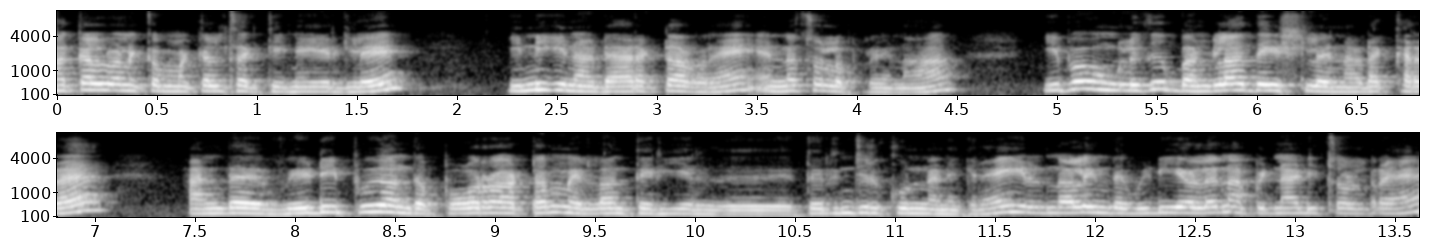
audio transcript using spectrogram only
மக்கள் வணக்கம் மக்கள் சக்தி நேயர்களே. இன்றைக்கி நான் டைரெக்டாக வரேன். என்ன சொல்ல போகிறேன்னா இப்போ உங்களுக்கு பங்களாதேஷில் நடக்கிற அந்த வெடிப்பு அந்த போராட்டம் எல்லாம் தெரியறது தெரிஞ்சிருக்குன்னு நினைக்கிறேன். இருந்தாலும் இந்த வீடியோவில் நான் பின்னாடி சொல்கிறேன்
